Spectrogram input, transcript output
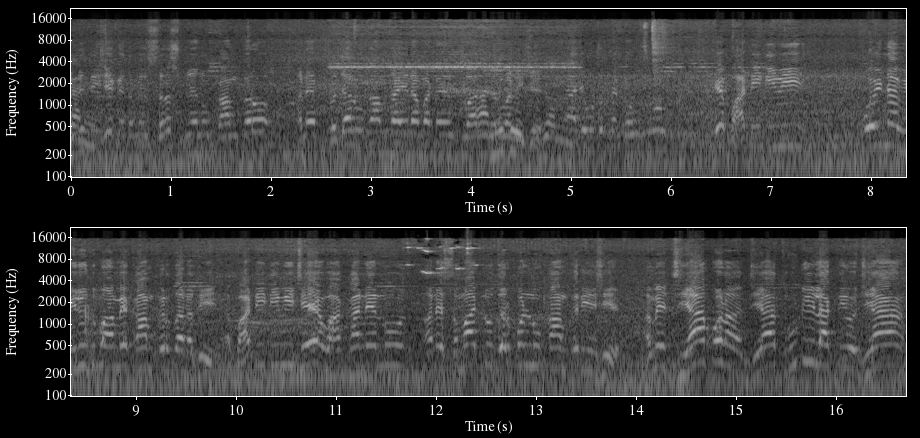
વિનંતી છે કે તમે સરસ મજાનું કામ કરો અને બધાનું કામ થાય એના માટે વાત કરવાની છે. આજે હું તમને કહું છું કે ભાટી ટીવી કોઈના વિરુદ્ધમાં અમે કામ કરતા નથી. ભાટી ટીવી છે વાંકાનેરનું અને સમાજનું દર્પણનું કામ કરીએ છીએ. અમે જ્યાં પણ જ્યાં ત્રુટિ લાગતી હોય જ્યાં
